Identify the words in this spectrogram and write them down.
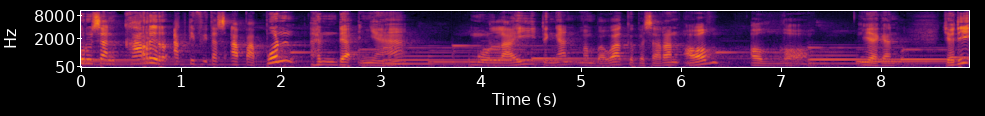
urusan karir aktivitas apa pun hendaknya mulai dengan membawa kebesaran Allah. Iya kan? Jadi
